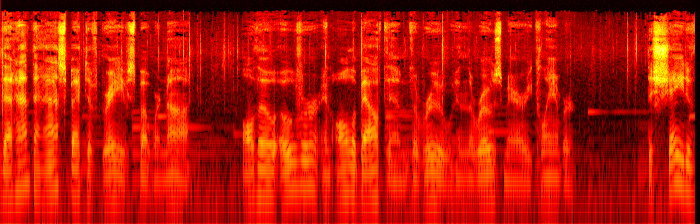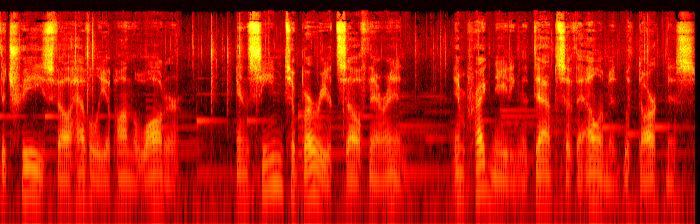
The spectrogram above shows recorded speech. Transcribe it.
that had the aspect of graves but were not although over and all about them the rue and the rosemary clambered. The shade of the trees fell heavily upon the water and seemed to bury itself therein, impregnating the depths of the element with darkness.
